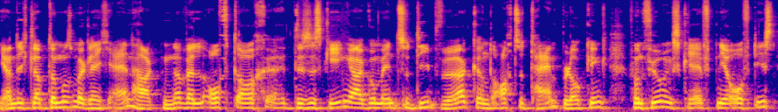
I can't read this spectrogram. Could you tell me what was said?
Ja, und ich glaube, da muss man gleich einhaken, ne? weil oft auch äh, dieses Gegenargument zu Deep Work und auch zu Time Blocking von Führungskräften ja oft ist,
